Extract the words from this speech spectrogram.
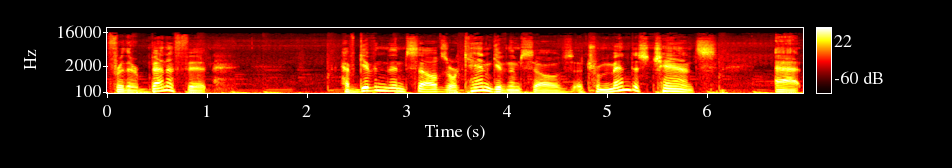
for their benefit have given themselves or can give themselves a tremendous chance at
